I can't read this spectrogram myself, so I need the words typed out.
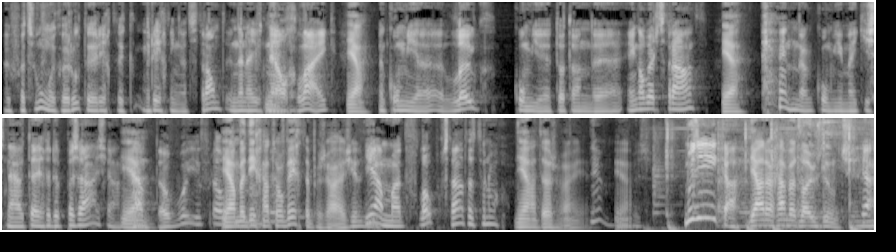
een fatsoenlijke route richting, richting het strand. En dan heeft Nel gelijk. ja, Dan kom je eh, leuk, kom je tot aan de Engelbertstraat. ja. En dan kom je met je snuit tegen de passage aan. Ja. Nou, word je vrolijk. Ja, maar die gaat toch weg, de passage? Ja, maar voorlopig staat het er nog. Ja, dat is waar. Ja. ja. ja. Dus. Dan gaan we het leuks doen. Ja.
